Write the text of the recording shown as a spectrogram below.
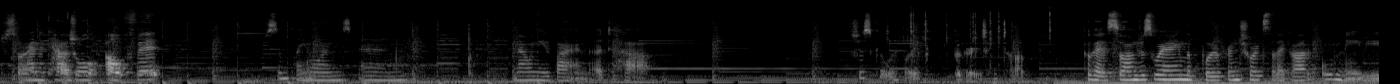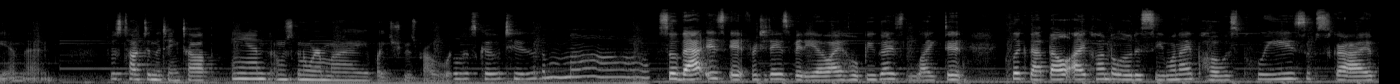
just find a casual outfit. Some plain ones and now we need to find a top. Let's just go with like a gray tank top. Okay, so I'm just wearing the boyfriend shorts that I got at Old Navy and then just tucked in the tank top and I'm just gonna wear my white shoes probably. Let's go to the mall. So that is it for today's video. I hope you guys liked it. Click that bell icon below to see when I post. Please subscribe.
